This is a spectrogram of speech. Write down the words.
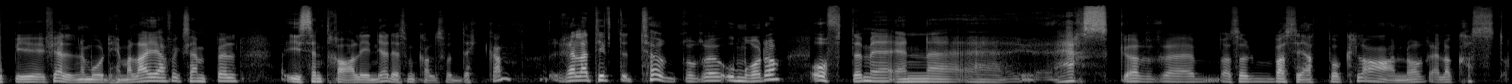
oppe i fjellene mot Himalaya, f.eks. I sentral-India, det som kalles for Dekkan. Relativt tørrere områder, ofte med en eh, hersker eh, altså basert på klaner eller kaster.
